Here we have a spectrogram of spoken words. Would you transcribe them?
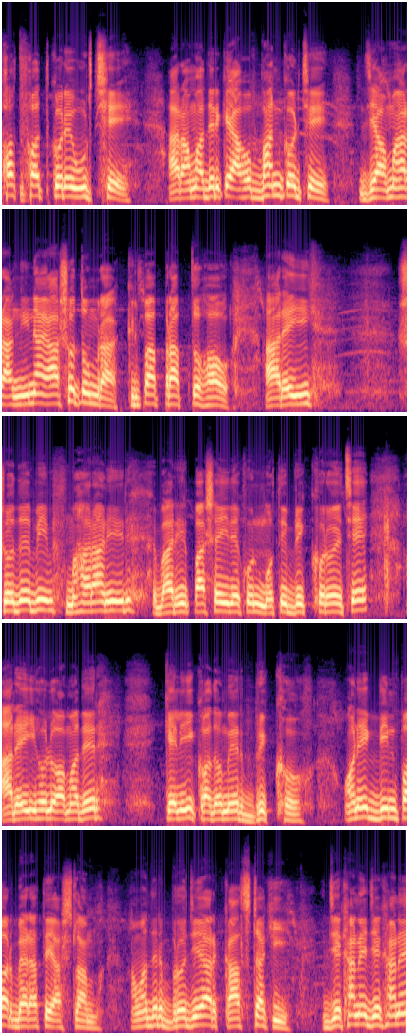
ফতফত করে উঠছে। আর আমাদেরকে আহ্বান করছে যে আমার আঙিনায় আসো তোমরা, কৃপা প্রাপ্ত হও। আর এই সুদেবী মহারানীর বাড়ির পাশেই দেখুন মতি বৃক্ষ রয়েছে, আর এই হলো আমাদের কেলি কদমের বৃক্ষ। অনেক দিন পর বেড়াতে আসলাম। আমাদের ব্রজে আর কাজটা কি? যেখানে যেখানে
